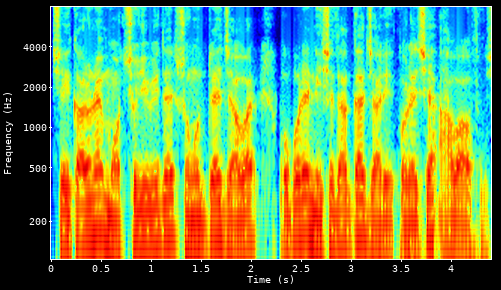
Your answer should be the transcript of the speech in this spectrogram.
সেই কারণে মৎস্যজীবীদের সমুদ্রে যাওয়ার ওপরে নিষেধাজ্ঞা জারি করেছে হাওয়া অফিস।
